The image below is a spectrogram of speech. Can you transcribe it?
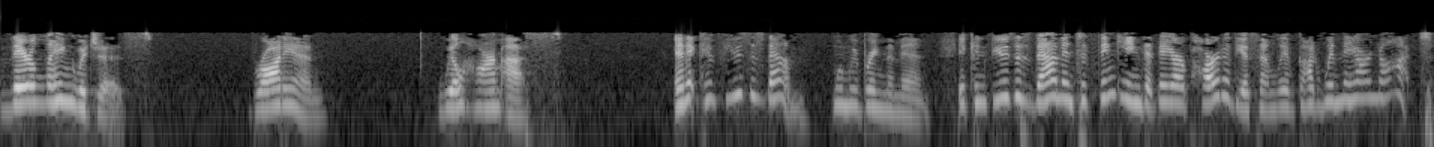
their languages brought in will harm us. And it confuses them when we bring them in. It confuses them into thinking that they are part of the assembly of God when they are not.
